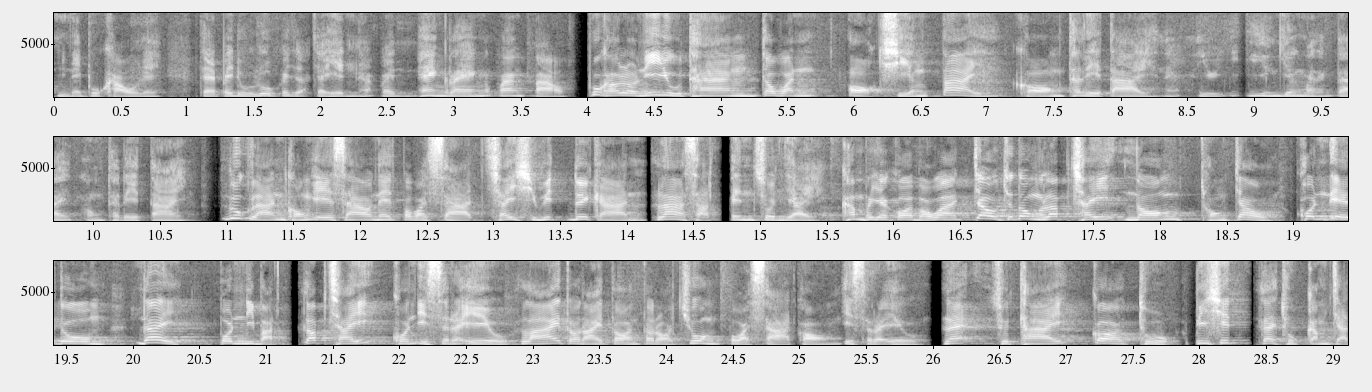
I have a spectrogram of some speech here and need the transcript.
อยู่ในภูเขาเลย แต่ไปดูรูปก็จะจะเห็นนะเป็นแห้งแล้งว่างเปล่าภูเขาเหล่านี้อยู่ทางตะวันออกเฉียงใต้ของทะเลตายนะอยู่เยื้องๆมาทางใต้ของทะเลตายลูกหลานของเอซาวในประวัติศาสตร์ ใช้ชีวิตด้วยการล่าสัตว์เป็นส่วนใหญ่คำพยากรณ์บอกว่าเจ้าจะต้องรับใช้น้องของเจ้า คนเอโดมได้ ปนนิบัติรับใช้คนอิสราเอลหลายต่อหลายตอนตลอดช่วงประวัติศาสตร์ของอิสราเอล และสุดท้ายก็ถูกพิชิตและถูกกำจัด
